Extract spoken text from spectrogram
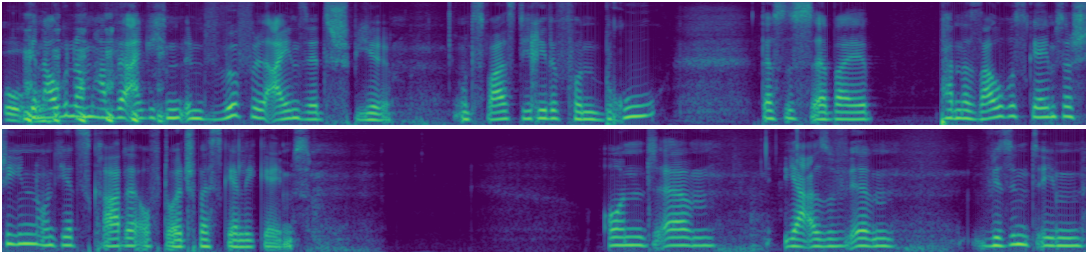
Oh, Genau genommen haben wir eigentlich ein, ein Würfeleinsetzspiel. Und zwar ist die Rede von Bru. Das ist äh, bei Pandasaurus Games erschienen und jetzt gerade auf Deutsch bei Skelly Games. Und ähm, ja, also ähm, wir sind eben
